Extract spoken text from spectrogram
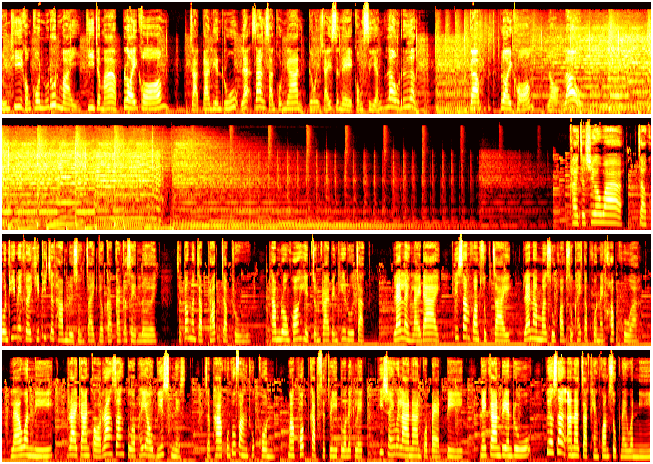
พื้นที่ของคนรุ่นใหม่ที่จะมาปล่อยของ จากการเรียนรู้และสร้างสารรค์ผลงาน โดยใช้เสน่ห์ของเสียงเล่าเรื่อง กับปล่อยของลองเล่าใครจะเชื่อว่าจากคนที่ไม่เคยคิดที่จะทำหรือสนใจเกี่ยวกับการเกษตรเลย จะต้องมาจับพลัดจับพลูทำโรงเพาะเห็ดจนกลายเป็นที่รู้จัก และแหล่งรายได้ที่สร้างความสุขใจ และนำมาสู่ความสุขให้กับคนในครอบครัว แล้ววันนี้ รายการก่อร่างสร้างตัวพะเยาบิสเนสจะพาคุณผู้ฟังทุกคนมาพบกับสตรีตัวเล็กๆ ที่ใช้เวลานานกว่า 8 ปี ในการเรียนรู้เพื่อสร้างอาณาจักรแห่งความสุขในวันนี้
